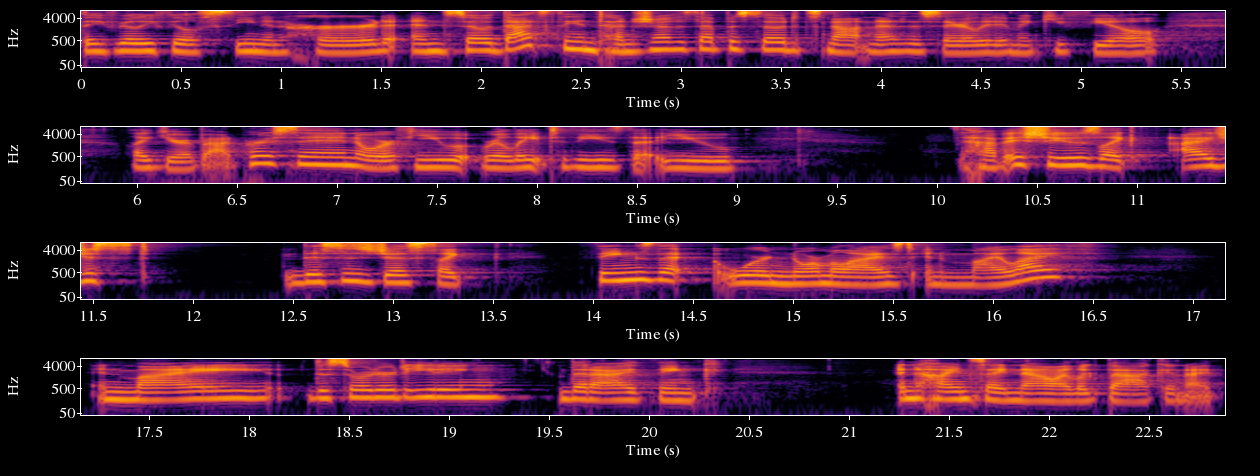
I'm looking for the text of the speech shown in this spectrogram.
they really feel seen and heard. And so that's the intention of this episode. It's not necessarily to make you feel like you're a bad person or if you relate to these that you have issues. Like, I just, this is just like things that were normalized in my life, in my disordered eating, that I think in hindsight now I look back and I,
